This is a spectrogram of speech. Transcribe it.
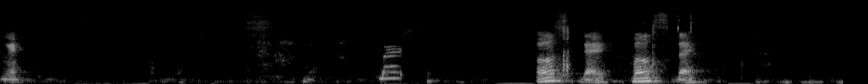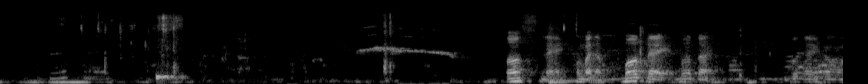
Nghe. Birthday, birthday. Birthday không phải là birthday, birthday. Birthday không?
